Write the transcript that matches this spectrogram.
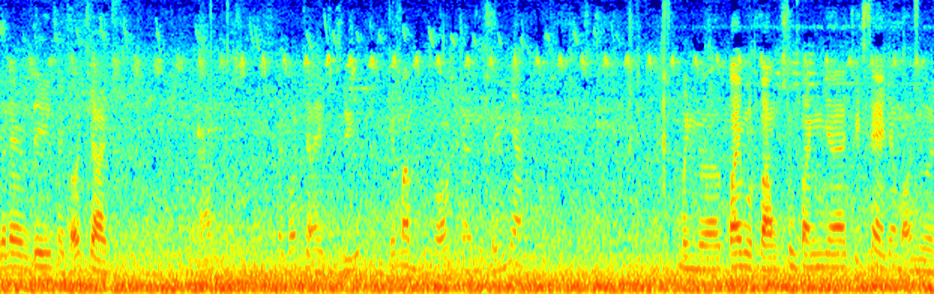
cho nên đi phải có chày. Phải có chày một xíu. Cái mâm cũng có chày một xíu nha. Mình ờ, quay một vòng xung quanh chiếc xe cho mọi người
